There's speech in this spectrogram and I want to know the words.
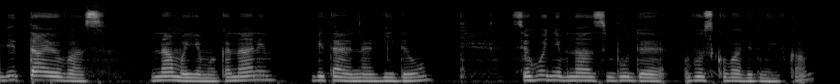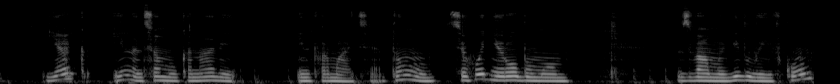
Вітаю вас на моєму каналі. Вітаю на відео. Сьогодні в нас буде воскова відливка, як і на цьому каналі інформація. Тому сьогодні робимо з вами відливку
